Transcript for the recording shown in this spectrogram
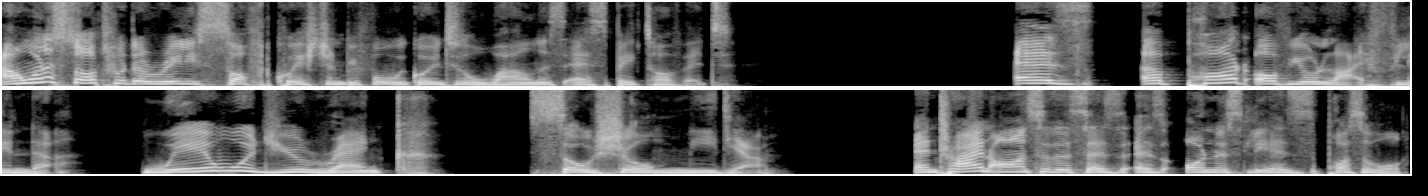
I want to start with a really soft question before we go into the wellness aspect of it. As a part of your life, Lindah, where would you rank social media? And try and answer this as, as honestly as possible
